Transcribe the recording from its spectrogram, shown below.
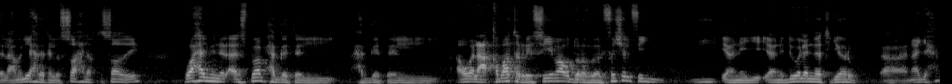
العملية حقت الاصلاح الاقتصادي واحد من الأسباب حقت ال حقت ال أو العقبات الرئيسية ما بضرب بالفشل في يعني يعني دول عندها تجارب آه، ناجحة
